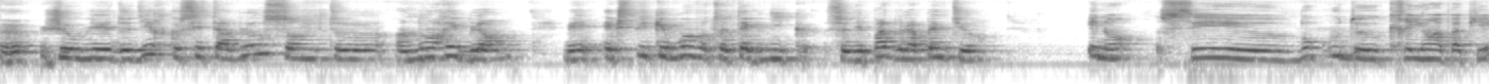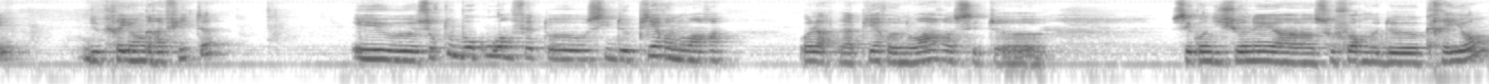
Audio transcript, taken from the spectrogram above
euh, j'ai oublié de dire que ces tableaux sont euh, en noir et blanc. Mais expliquez-moi votre technique. Ce n'est pas de la peinture. Et non, c'est beaucoup de crayons à papier, du crayon graphite, et surtout beaucoup en fait aussi de pierre noire. Voilà, la pierre noire, c'est conditionné sous forme de crayon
